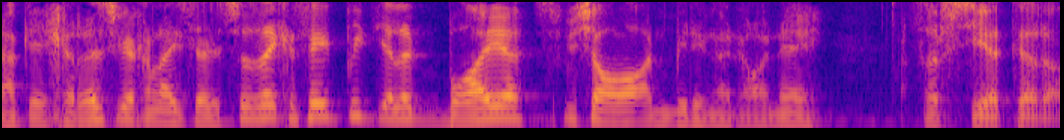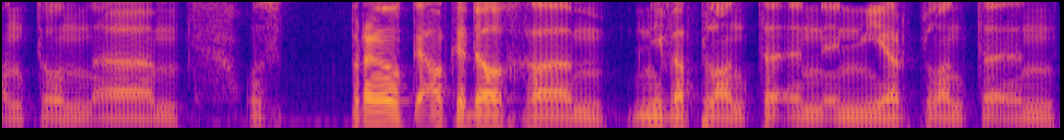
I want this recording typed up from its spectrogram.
dan kan jy gerus weer gaan luister. Soos hy gesê het, Piet, jy het baie spesiale aanbiedinge daar, nê? Nee. Verseker, Anton. Ehm um, ons bring ook elke dag ehm um, nuwe plante in en meer plante in.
